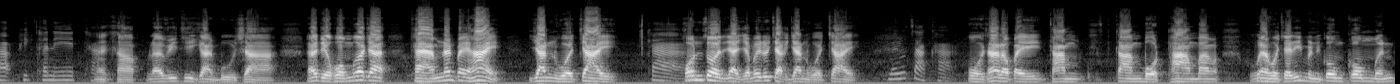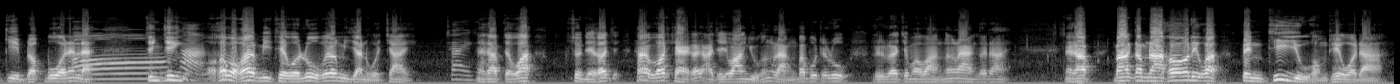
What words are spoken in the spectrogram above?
ระพิฆเนศค่ะนะครับ และวิธีการบูชา แล้วเดี๋ยวผมก็จะแถมนั่นไปให้ยันหัวใจค่ะคนส่วนใหญ่จะไม่รู้จักยันหัวใจ ไม่รู้จักค่ะ โอ้ถ้าเราไปทำตามโบทพราหมณ์มายันหัวใจที่มันกลมๆเหมือนกีบดอกบัวนั่นแหละอ๋อจริงค่ะๆเขาบอกว่ามีเทวรูปก็ต้องมียันหัวใจใช่ค่ะนะครับ แต่ว่าส่วนใหญ่เขาจะถ้าวัดแขกก็อาจจะวางอยู่ข้างหลังพระพุทธรูป หรือเราจะมาวางข้างล่างก็ได้นะครับ บางตำราเขาก็เรียกว่าเป็นที่อยู่ของเทวดาค่ะ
